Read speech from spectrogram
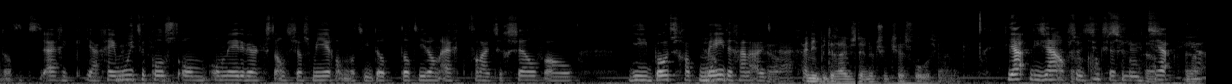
dat het eigenlijk ja, geen moeite kost om, om medewerkers te enthousiasmeren, omdat die, dat, dat die dan eigenlijk vanuit zichzelf al die boodschap Ja. mede gaan Ja. uitdragen. En die bedrijven zijn ook succesvol waarschijnlijk. Ja, die zijn absoluut Ja, succesvol. absoluut. Ja. Ja.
